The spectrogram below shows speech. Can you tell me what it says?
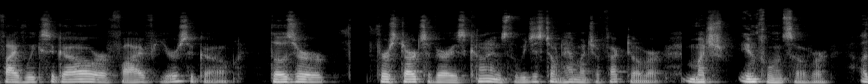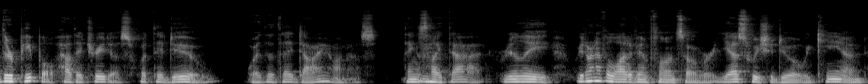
five weeks ago or five years ago. Those are first darts of various kinds that we just don't have much effect over, much influence over. Other people, how they treat us, what they do, whether they die on us, things like that. Really, we don't have a lot of influence over. Yes, we should do what we can,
